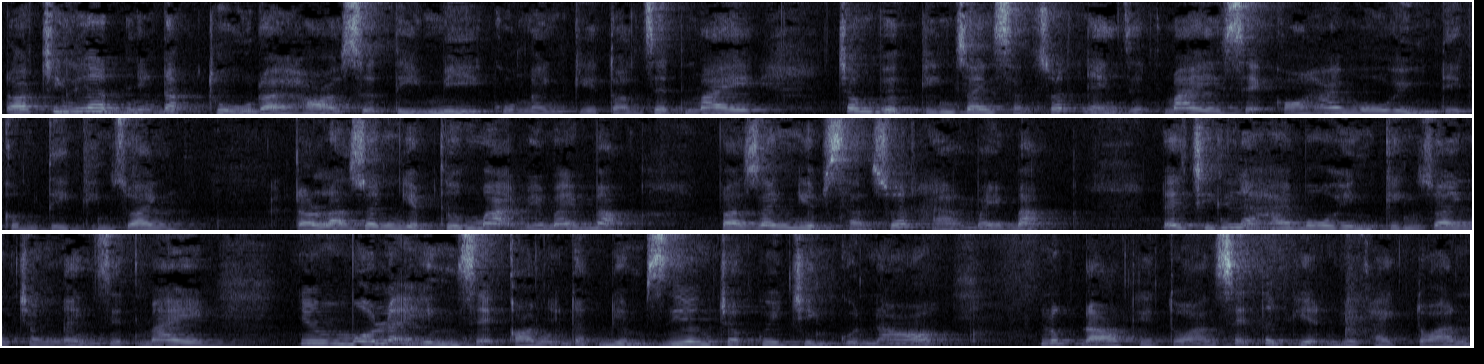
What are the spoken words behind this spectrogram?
Đó chính là những đặc thù đòi hỏi sự tỉ mỉ của ngành kế toán dệt may. Trong việc kinh doanh sản xuất ngành dệt may sẽ có hai mô hình để công ty kinh doanh. Đó là doanh nghiệp thương mại về may mặc và doanh nghiệp sản xuất hàng may mặc. Đây chính là hai mô hình kinh doanh trong ngành dệt may, nhưng mỗi loại hình sẽ có những đặc điểm riêng cho quy trình của nó. Lúc đó kế toán sẽ thực hiện việc hạch toán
